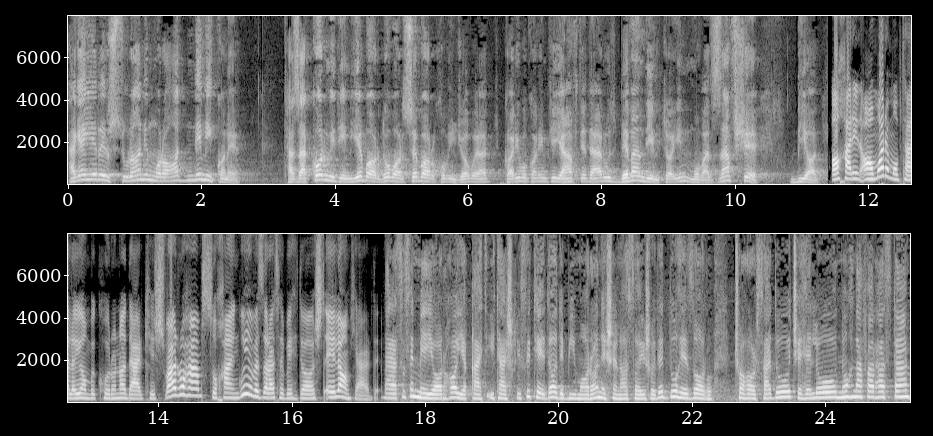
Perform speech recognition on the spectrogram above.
اگر یه رستورانی مراعات نمی‌کنه تذکر میدیم یه بار دو بار سه بار خب اینجا باید کاری بکنیم که یه هفته در روز ببندیم تا این موظف شه بیاد. آخرین آمار مبتلایان به کرونا در کشور رو هم سخنگوی وزارت بهداشت اعلام کرده. بر اساس معیارهای قطعی تشخیصی تعداد بیماران شناسایی شده 2449 نفر هستند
